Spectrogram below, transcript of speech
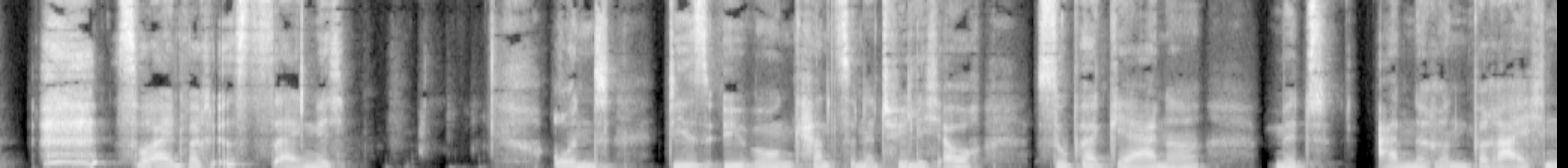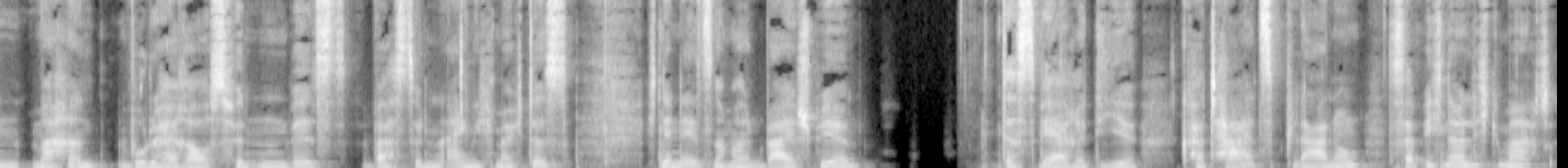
so einfach ist es eigentlich. Und diese Übung kannst du natürlich auch super gerne mit anderen Bereichen machen, wo du herausfinden willst, was du denn eigentlich möchtest. Ich nenne dir jetzt nochmal ein Beispiel. Das wäre die Quartalsplanung. Das habe ich neulich gemacht.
